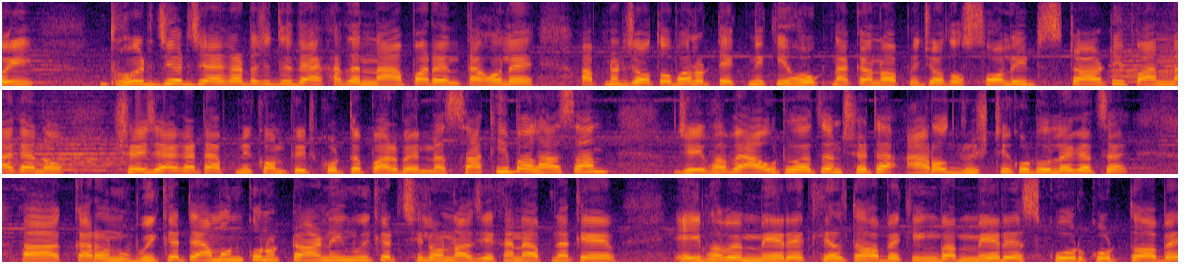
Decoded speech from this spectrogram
ওই ধৈর্যের জায়গাটা যদি দেখাতে না পারেন, তাহলে আপনার যত ভালো টেকনিকই হোক না কেন, আপনি যত সলিড স্টার্টই পান না কেন, সেই জায়গাটা আপনি কমপ্লিট করতে পারবেন না। সাকিব আল হাসান যেভাবে আউট হয়েছেন, সেটা আরও দৃষ্টিকটু লেগেছে। কারণ উইকেট এমন কোনো টার্নিং উইকেট ছিল না, যেখানে আপনাকে এইভাবে মেরে খেলতে হবে কিংবা মেরে স্কোর করতে হবে।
